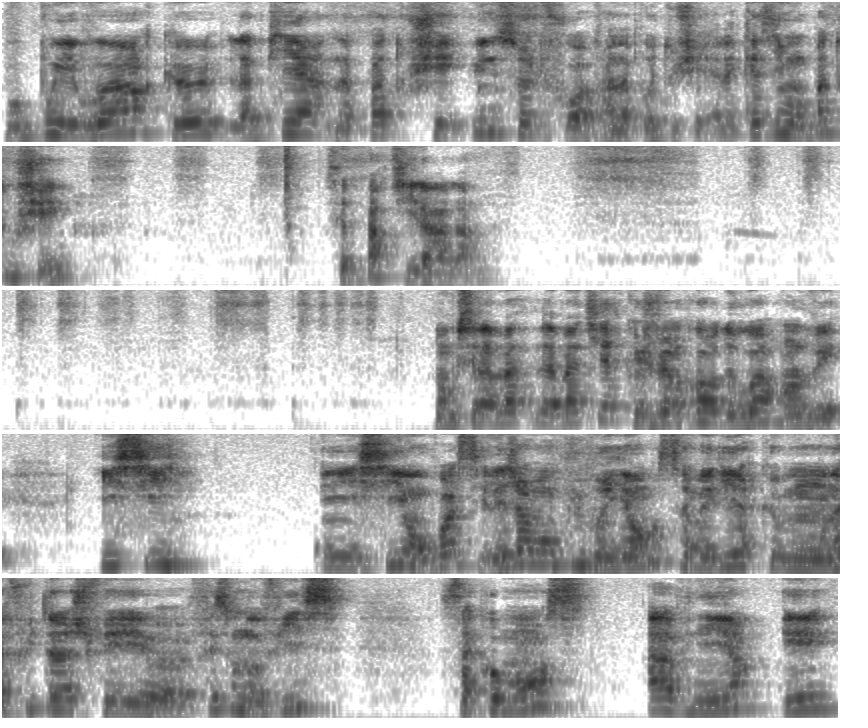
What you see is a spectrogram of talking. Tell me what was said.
vous pouvez voir que la pierre n'a pas touché une seule fois, enfin n'a pas touché, elle a quasiment pas touché cette partie-là. Là. Donc c'est la, matière que je vais encore devoir enlever. Ici et ici, on voit c'est légèrement plus brillant, ça veut dire que mon affûtage fait, euh, fait son office. Ça commence à venir et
